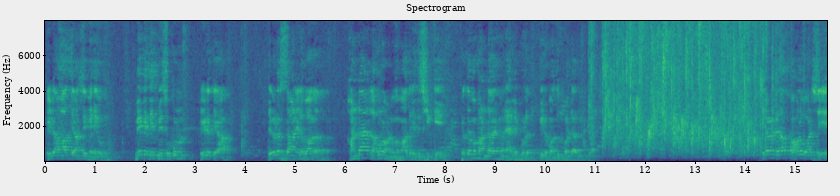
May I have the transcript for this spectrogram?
ක්‍රීඩා අමාත්‍යාංශයේ මෙහෙයුම්. මේකෙදිත් මේ සුකුන් ක්‍රීඩකයා දෙවන ස්ථානය ලබා ගත්තා. කණ්ඩායම් ලකුණු අනුව මාතලේ දිස්ත්‍රික්කයේ ප්‍රථම කණ්ඩායම ඇහැලේපොළ වීරමන්දුන් බණ්ඩාර විද්‍යාලය. ඊළඟ 2015 වර්ෂයේ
